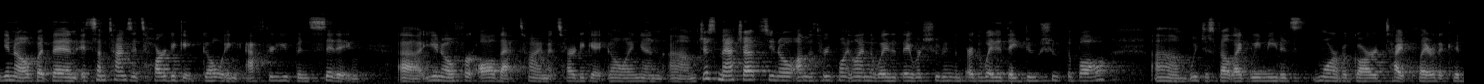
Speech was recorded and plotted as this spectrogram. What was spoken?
you know, but then it's sometimes it's hard to get going after you've been sitting. Uh, you know, for all that time, it's hard to get going, and um, just matchups. You know, on the three-point line, the way that they were shooting, the, or the way that they do shoot the ball, um, we just felt like we needed more of a guard type player that could,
